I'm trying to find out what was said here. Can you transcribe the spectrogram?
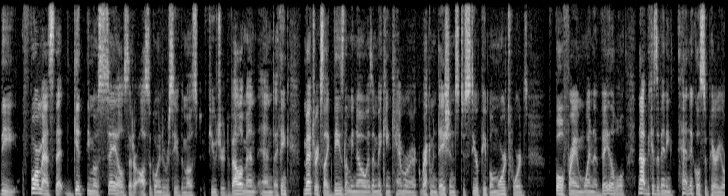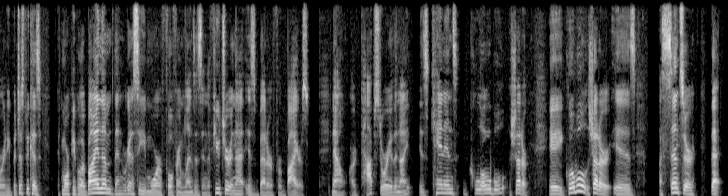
the formats that get the most sales that are also going to receive the most future development. And I think metrics like these let me know as I'm making camera recommendations to steer people more towards full frame when available, not because of any technical superiority, but just because if more people are buying them, then we're going to see more full frame lenses in the future, and that is better for buyers. Now, our top story of the night is Canon's global shutter. A global shutter is a sensor that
